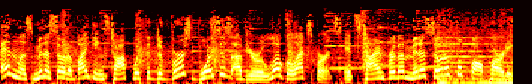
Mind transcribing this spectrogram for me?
endless Minnesota Vikings talk with the diverse voices of your local experts. It's time for the Minnesota Football Party.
